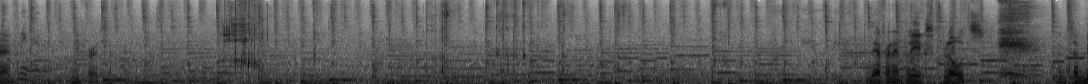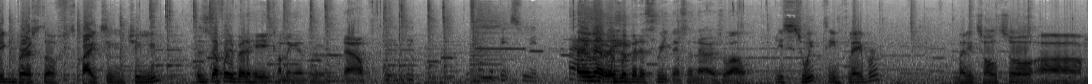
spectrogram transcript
Me first, okay. Me first, okay. Definitely explodes. It's a big burst of spicy and chili. There's definitely a bit of heat coming in through now. I'm a bit sweet. I think there is a bit of sweetness in there as well. It's sweet in flavor, but it's also um,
